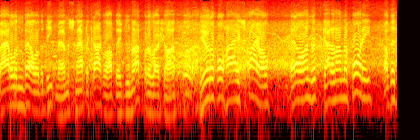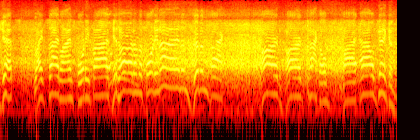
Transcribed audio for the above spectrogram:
Battle and Bell are the deep men. Snap to Cockcroft. They do not put a rush on. Beautiful high spiral. Bell under it. Got it on the 40 of the Jets. Right sidelines, 45, hit hard on the 49 and driven back. Hard, hard tackle by Al Jenkins.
